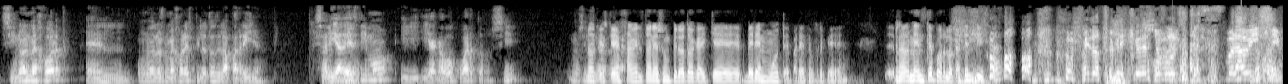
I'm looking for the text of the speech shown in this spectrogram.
si no el mejor, el, uno de los mejores pilotos de la parrilla. Salía décimo y, y acabó cuarto, ¿sí? sé No, que es que. Hamilton es un piloto que hay que ver en mute, parece, porque realmente por lo que hace en pista, un piloto que hay que ver bravísimo.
